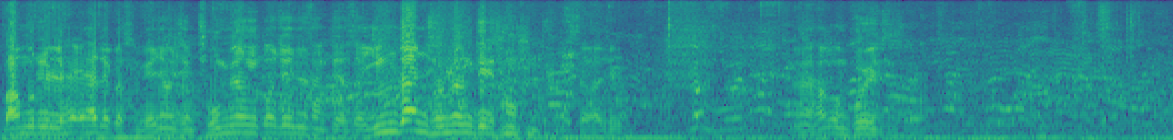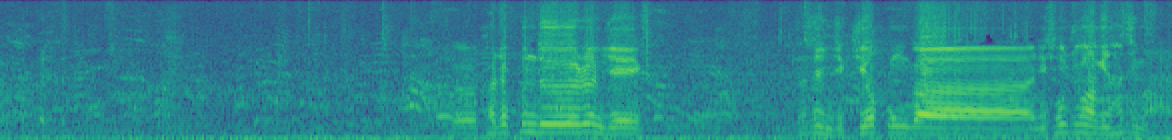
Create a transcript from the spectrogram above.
마무리를 해- 해야 될 것 같습니다. 왜냐면 지금 조명이 꺼져 있는 상태에서 인간 조명들이 너무 되고 있어가지고 네, 한번 보여주세요. 그 가족분들은 이제 사실 이제 기업 공간이 소중하긴 하지만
